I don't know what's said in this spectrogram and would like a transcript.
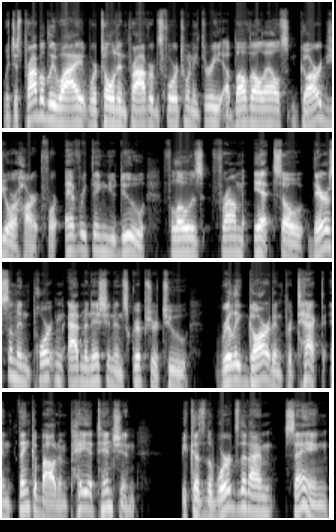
Which is probably why we're told in Proverbs 4:23, above all else, guard your heart, for everything you do flows from it. So there's some important admonition in scripture to really guard and protect and think about and pay attention because the words that I'm saying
